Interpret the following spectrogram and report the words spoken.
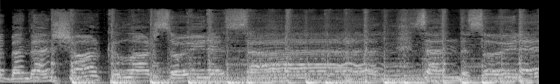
Keşke benden şarkılar söylesen. Sen de söyle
